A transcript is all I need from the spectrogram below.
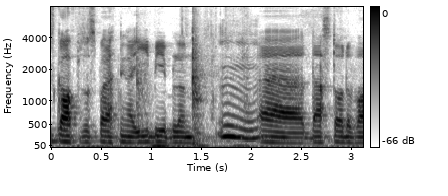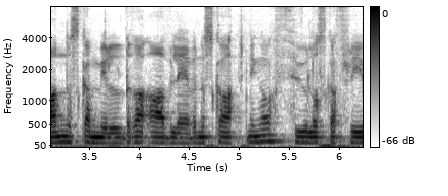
skapelsesberetninga i Bibelen. Mm. der står det 'vannet skal myldre av levende skapninger', 'fugler skal fly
